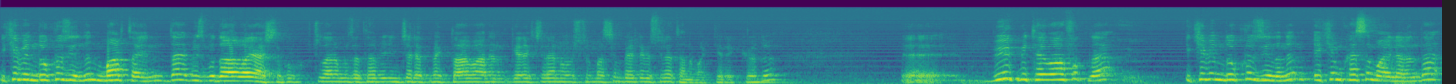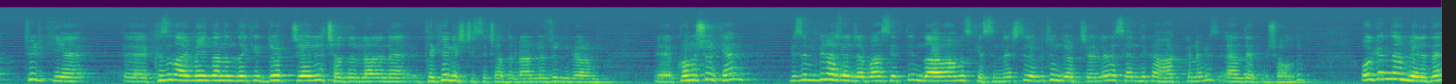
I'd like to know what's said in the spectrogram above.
2009 yılının Mart ayında biz bu davayı açtık. Hukukçularımıza tabii inceletmek, davanın gerekçelerini oluşturması için belli bir süre tanımak gerekiyordu. Ee, büyük bir tevafukla 2009 yılının Ekim-Kasım aylarında Türkiye e, Kızılay Meydanı'ndaki 4 C'li çadırlarını, tekel işçisi çadırlarını özür diliyorum e, konuşurken bizim biraz önce bahsettiğim davamız kesinleşti ve bütün 4 C'lilere sendika hakkını biz elde etmiş olduk. O günden beri de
